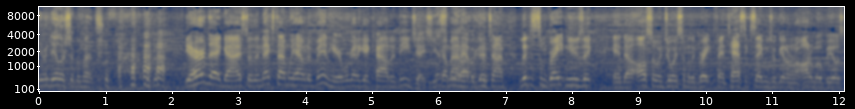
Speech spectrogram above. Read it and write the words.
even dealership events. You heard that, guys. So the next time we have an event here, we're going to get Kyle to DJ. So you Yes, come out and have a good time, listen to some great music, and uh, also enjoy some of the great, fantastic savings you'll get on our automobiles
